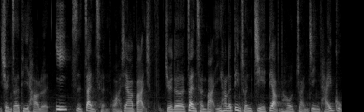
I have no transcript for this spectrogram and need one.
选择题好了，一是赞成，哇，现在把觉得赞成把银行的定存解掉，然后转进台股，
